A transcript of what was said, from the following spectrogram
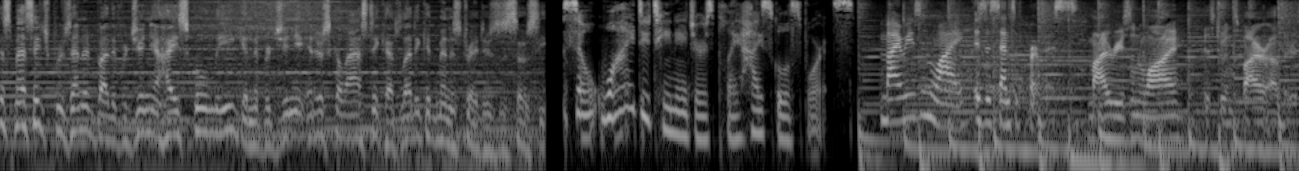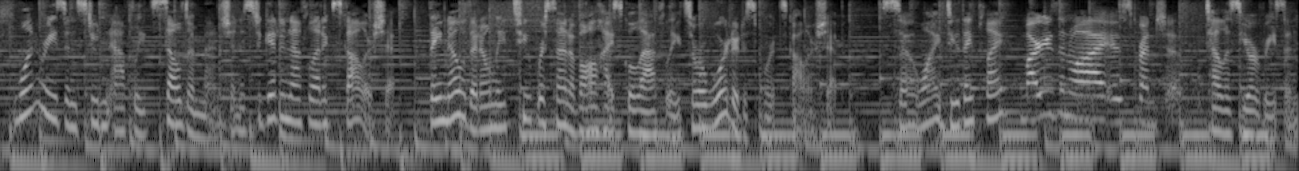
This message presented by the Virginia High School League and the Virginia Interscholastic Athletic Administrators Association. So, why do teenagers play high school sports? My reason why is a sense of purpose. My reason why is to inspire others. One reason student athletes seldom mention is to get an athletic scholarship. They know that only 2% of all high school athletes are awarded a sports scholarship. So, why do they play? My reason why is friendship. Tell us your reason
